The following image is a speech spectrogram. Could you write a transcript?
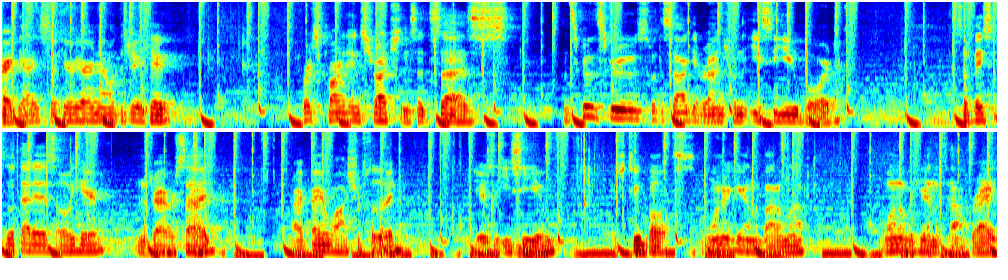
Alright guys, so here we are now with the JK. First part of the instructions, it says, unscrew the screws with the socket wrench from the ECU board. So basically what that is over here on the driver's side, right by your washer fluid, here's the ECU. There's two bolts, one right here on the bottom left, one over here on the top right.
